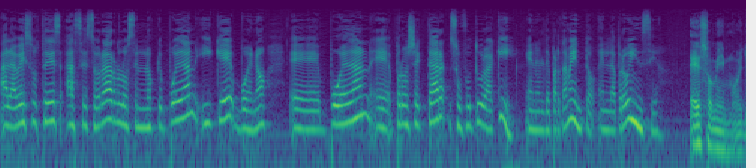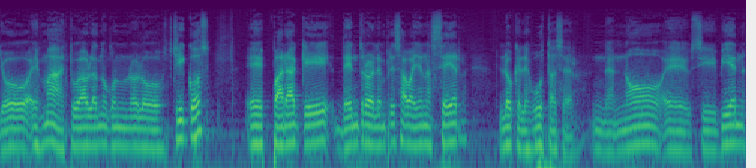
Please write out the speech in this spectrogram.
a la vez ustedes asesorarlos en lo que puedan y que, bueno, puedan proyectar su futuro aquí, en el departamento, en la provincia. Eso mismo, yo es más, estuve hablando con uno de los chicos, es para que dentro de la empresa vayan a hacer lo que les gusta hacer. No, eh, si bien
